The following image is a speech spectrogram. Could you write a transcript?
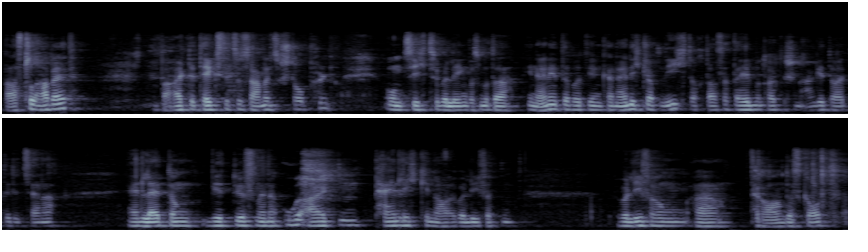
Bastelarbeit, ein paar alte Texte zusammenzustoppeln und sich zu überlegen, was man da hineininterpretieren kann? Nein, ich glaube nicht. Auch das hat der Helmut heute schon angedeutet in seiner Einleitung. Wir dürfen einer uralten, peinlich genau überlieferten Überlieferung äh, trauen, dass Gott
